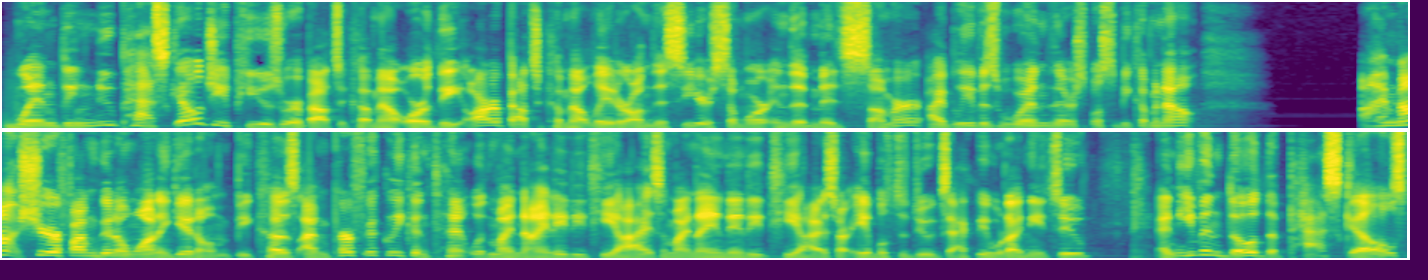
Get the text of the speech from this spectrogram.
when the new Pascal GPUs were about to come out, or they are about to come out later on this year, somewhere in the midsummer, I believe is when they're supposed to be coming out. I'm not sure if I'm going to want to get them because I'm perfectly content with my 980 Ti's and my 980 Ti's are able to do exactly what I need to. And even though the Pascals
